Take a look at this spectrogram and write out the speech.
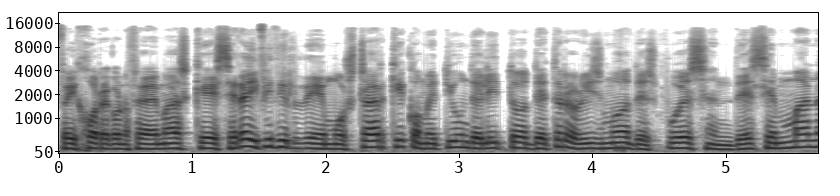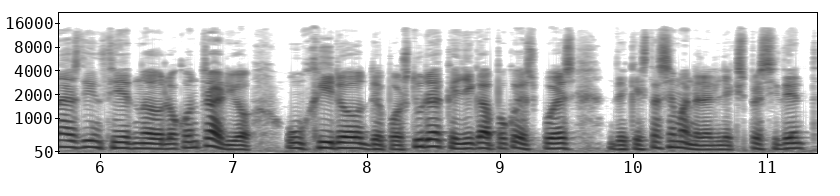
Feijo reconoce además que será difícil demostrar que cometió un delito de terrorismo después de semanas diciendo lo contrario, un giro de postura que llega poco después de que esta semana el expresidente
